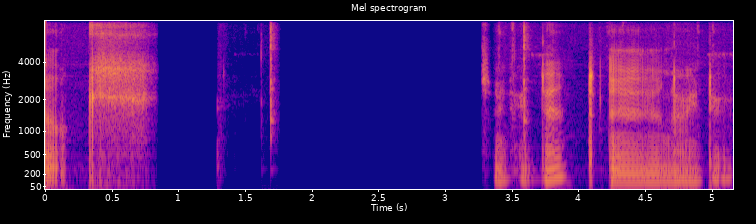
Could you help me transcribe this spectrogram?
Okay. So I do that, and I do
